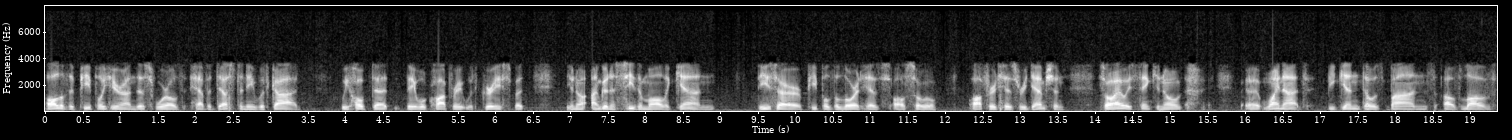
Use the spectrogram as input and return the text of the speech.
all of the people here on this world have a destiny with God. We hope that they will cooperate with grace, but you know, I'm going to see them all again. These are people the Lord has also offered His redemption. So I always think, you know, uh, why not begin those bonds of love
